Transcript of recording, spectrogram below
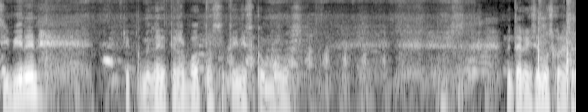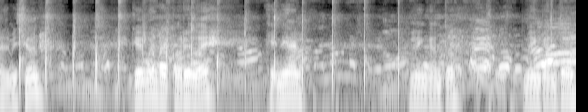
Si vienen, recomendaría tener botas o tenis cómodos. Ahorita revisemos con la transmisión. Qué buen recorrido, ¿eh? Genial. Me encantó. Me encantó.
